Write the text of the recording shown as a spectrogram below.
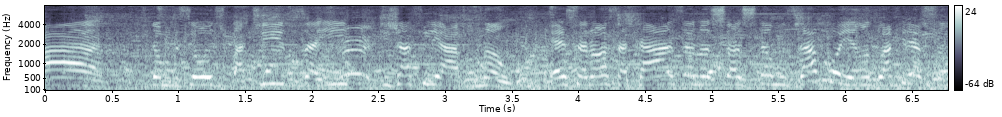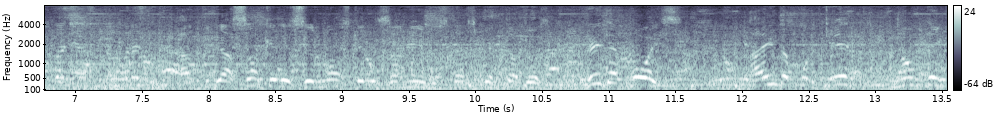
a digamos assim, outros partidos aí que já filiavam. Não, essa é a nossa casa, nós só estamos apoiando a criação do Aliança pelo Brasil. A filiação, queridos irmãos, queridos amigos, telespectadores, vem depois. Ainda porque não tem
